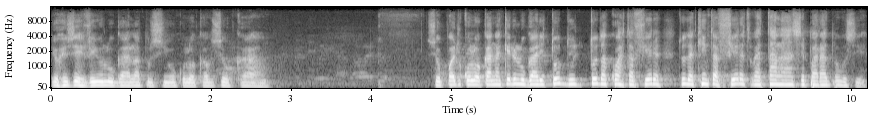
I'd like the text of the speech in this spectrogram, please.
eu reservei um lugar lá para o senhor colocar o seu carro. O senhor pode colocar naquele lugar e todo, toda quarta-feira, toda quinta-feira, vai estar lá separado para você.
